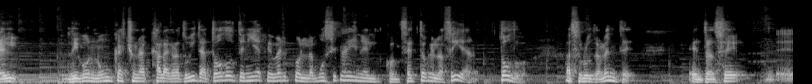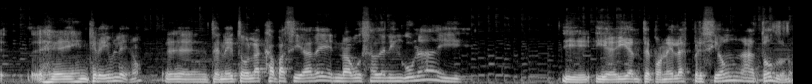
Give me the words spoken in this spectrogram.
Él, digo, nunca ha hecho una escala gratuita, todo tenía que ver con la música y en el concepto que lo hacía, todo, absolutamente. Entonces, eh, es increíble, ¿no? Eh, tener todas las capacidades, no abusar de ninguna y, y, y, anteponer la expresión a todo, ¿no?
